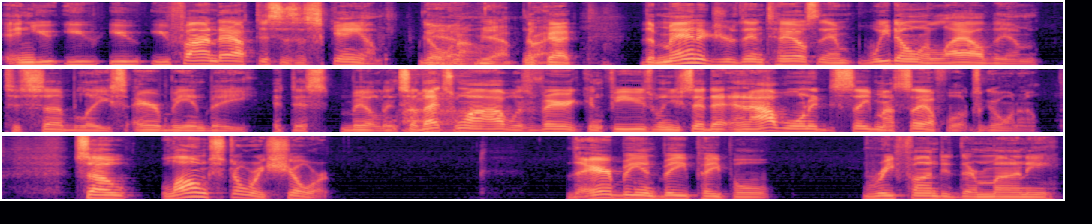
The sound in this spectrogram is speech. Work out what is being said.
and you you you you find out this is a scam going Yeah. on. Yeah, right. Okay. The manager then tells them we don't allow them to sublease Airbnb at this building. So that's uh. why I was very confused when you said that, and I wanted to see myself what's going on. So long story short, the Airbnb people refunded their money.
